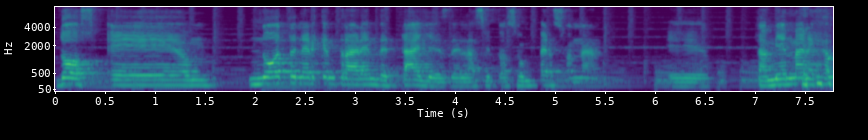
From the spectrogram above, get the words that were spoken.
Dos, eh, no tener que entrar en detalles de la situación personal. Eh, también manejar...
